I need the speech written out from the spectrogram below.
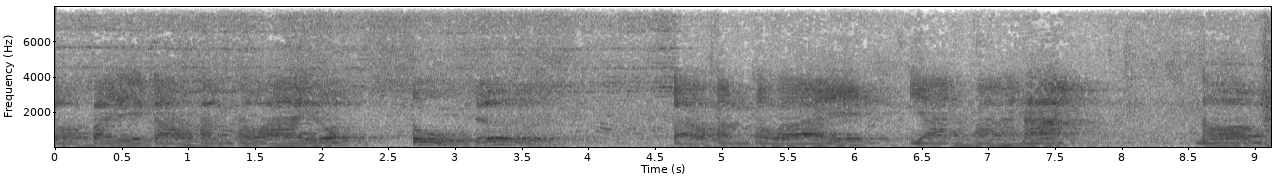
ต่อไปกล่าวคำถวายรถตู้เด้อกล่าวคำถวายยานพาหนะ น้อมถ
